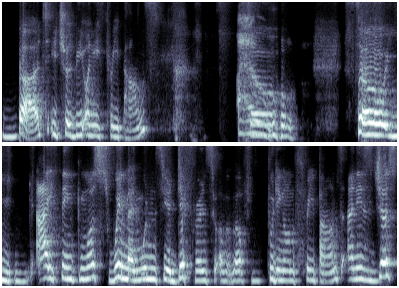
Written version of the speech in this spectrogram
but it should be only three pounds. Oh. So so I think most women wouldn't see a difference of, of, putting on three pounds. And it's just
